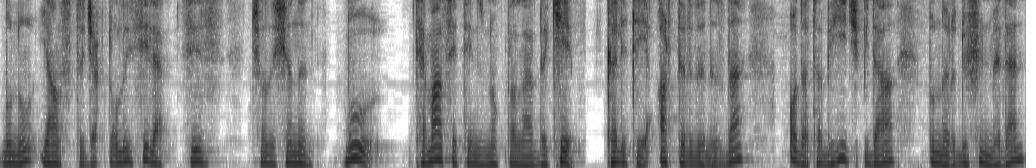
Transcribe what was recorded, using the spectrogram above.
bunu yansıtacak. Dolayısıyla siz çalışanın bu temas ettiğiniz noktalardaki kaliteyi arttırdığınızda o da tabii hiç bir daha bunları düşünmeden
